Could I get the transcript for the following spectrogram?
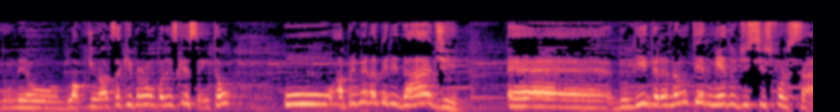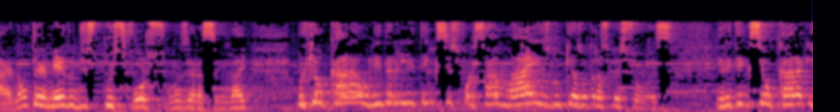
no meu bloco de notas aqui para não poder esquecer. Então, O, a primeira habilidade é, do líder é não ter medo de se esforçar, não ter medo de, do esforço, vamos dizer assim, vai. Porque o cara, o líder, ele tem que se esforçar mais do que as outras pessoas. Ele tem que ser o cara que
